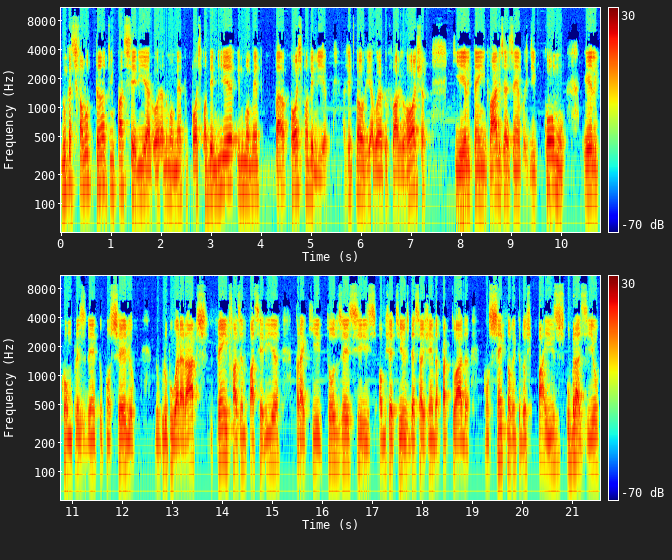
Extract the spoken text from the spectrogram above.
Nunca se falou tanto em parceria agora no momento pós-pandemia e no momento pós-pandemia. A gente vai ouvir agora do Flávio Rocha, que ele tem vários exemplos de como ele, como presidente do conselho do Grupo Guararapes, vem fazendo parceria para que todos esses objetivos dessa agenda pactuada com 192 países, o Brasil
